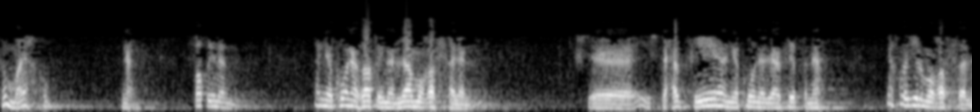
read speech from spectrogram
ثم يحكم. نعم. فطنا أن يكون فطنا لا مغفلا. يستحب فيه أن يكون ذا فطنة. يخرج المغفل.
